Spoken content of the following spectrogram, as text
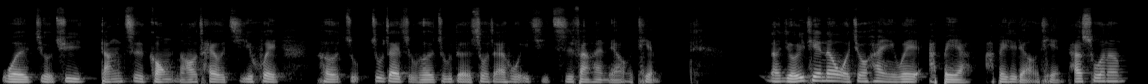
我就去当志工，然后才有机会和住住在组合租的受灾户一起吃饭和聊天。那有一天呢，我就和一位阿伯啊，阿伯去聊天，他说呢，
